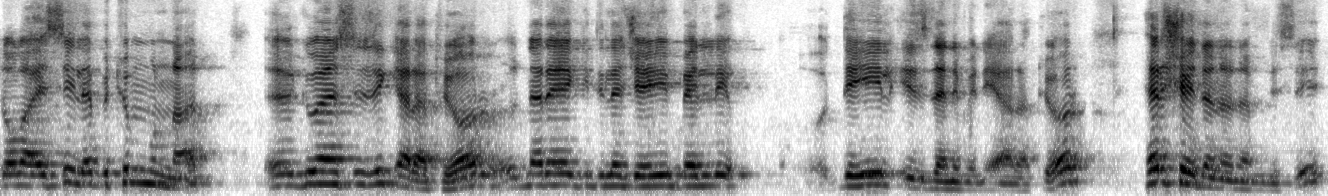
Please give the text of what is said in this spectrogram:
dolayısıyla bütün bunlar e, güvensizlik yaratıyor. Nereye gidileceği belli değil izlenimini yaratıyor. Her şeyden önemlisi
